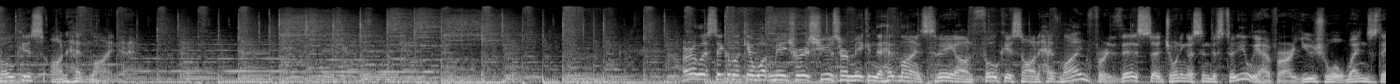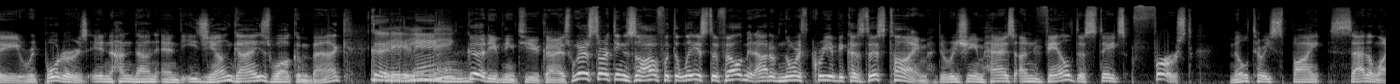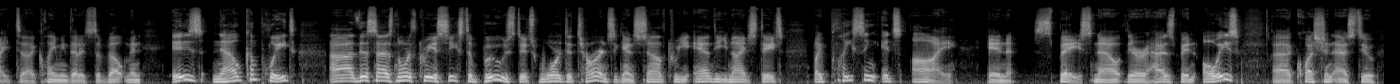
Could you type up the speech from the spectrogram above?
Focus on Headline. All right, let's take a look at what major issues are making the headlines today on Focus on Headline. For this, uh, joining us in the studio, we have our usual Wednesday reporters in Handan and Ijian. Guys, welcome back. Good, evening. Good evening to you guys. We're going to start things off with the latest development out of North Korea because this time the regime has unveiled the state's first military spy satellite, uh, claiming that its development is now complete. Uh, this as North Korea seeks to boost its war deterrence against South Korea and the United States by placing its eye in space. Now, there has been always a question as to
